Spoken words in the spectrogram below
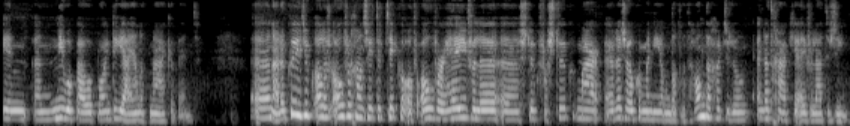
in een nieuwe PowerPoint die jij aan het maken bent. nou, dan kun je natuurlijk alles over gaan zitten tikken of overhevelen, stuk voor stuk. Maar er is ook een manier om dat wat handiger te doen en dat ga ik je even laten zien.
